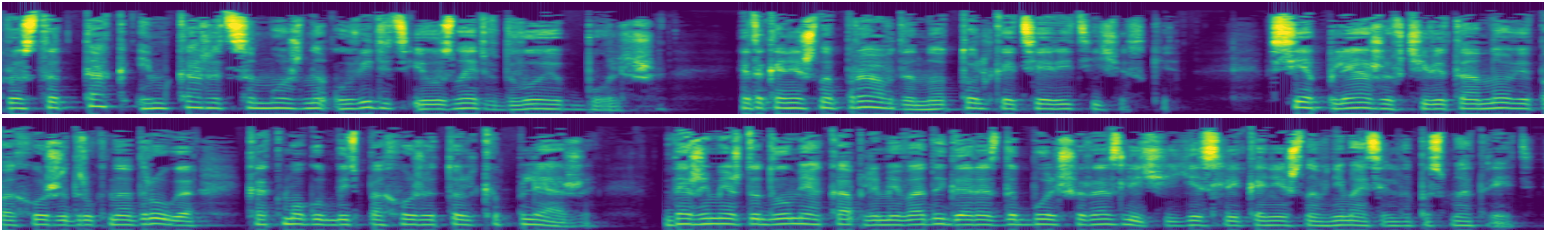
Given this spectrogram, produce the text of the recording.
просто так им кажется, можно увидеть и узнать вдвое больше. Это, конечно, правда, но только теоретически. Все пляжи в Чевитанове похожи друг на друга, как могут быть похожи только пляжи. Даже между двумя каплями воды гораздо больше различий, если, конечно, внимательно посмотреть.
